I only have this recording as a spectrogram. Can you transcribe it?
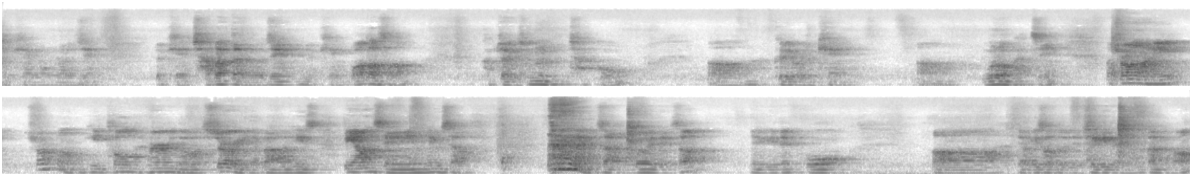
이렇게 뭔가 이제 이렇게 잡았다는 거지 이렇게 뻗어서 갑자기 손을 잡고 어 그리고 이렇게 어 물어봤지 What's wrong, honey? What's wrong? He told her the story about his fiance and himself. 자 이거에 대해서 얘기를 했고 어 여기서도 이제 제기되는 했다는 거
